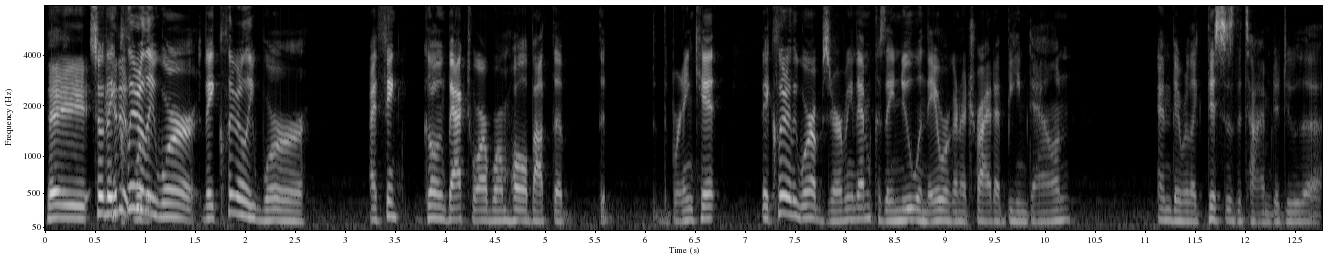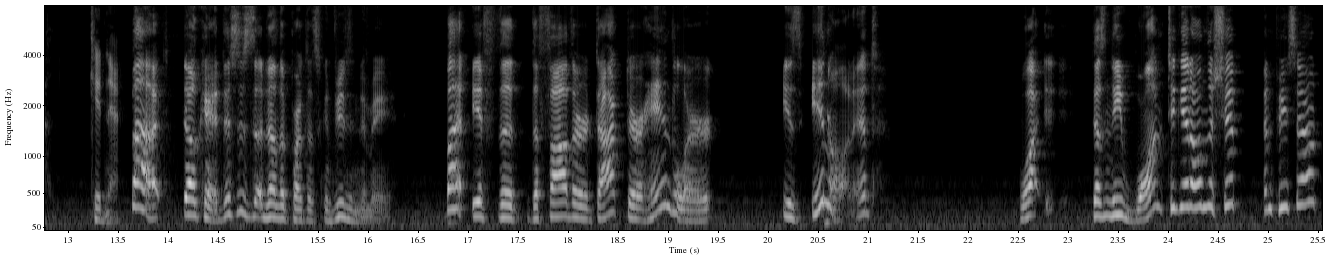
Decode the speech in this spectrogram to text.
They So they it with- clearly were. They clearly were. I think going back to our wormhole about the the the brain kit, they clearly were observing them because they knew when they were going to try to beam down, and they were like, "This is the time to do the kidnap." But okay, this is another part that's confusing to me. But if the the father doctor handler is in on it, what doesn't he want to get on the ship and peace out?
